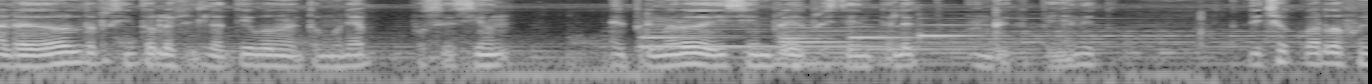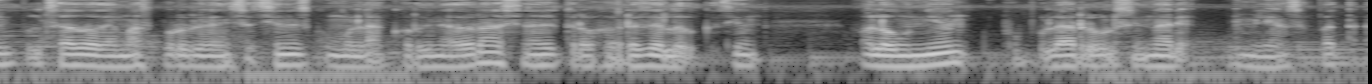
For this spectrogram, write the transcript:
alrededor del recinto legislativo donde tomaría posesión el 1 de diciembre el presidente electo, Enrique Peña Nieto. Dicho acuerdo fue impulsado además por organizaciones como la Coordinadora Nacional de Trabajadores de la Educación o la Unión Popular Revolucionaria Emiliano Zapata,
